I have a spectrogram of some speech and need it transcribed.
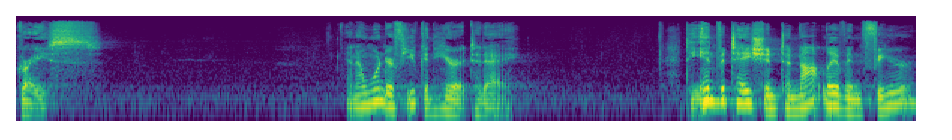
grace. And I wonder if you can hear it today. The invitation to not live in fear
